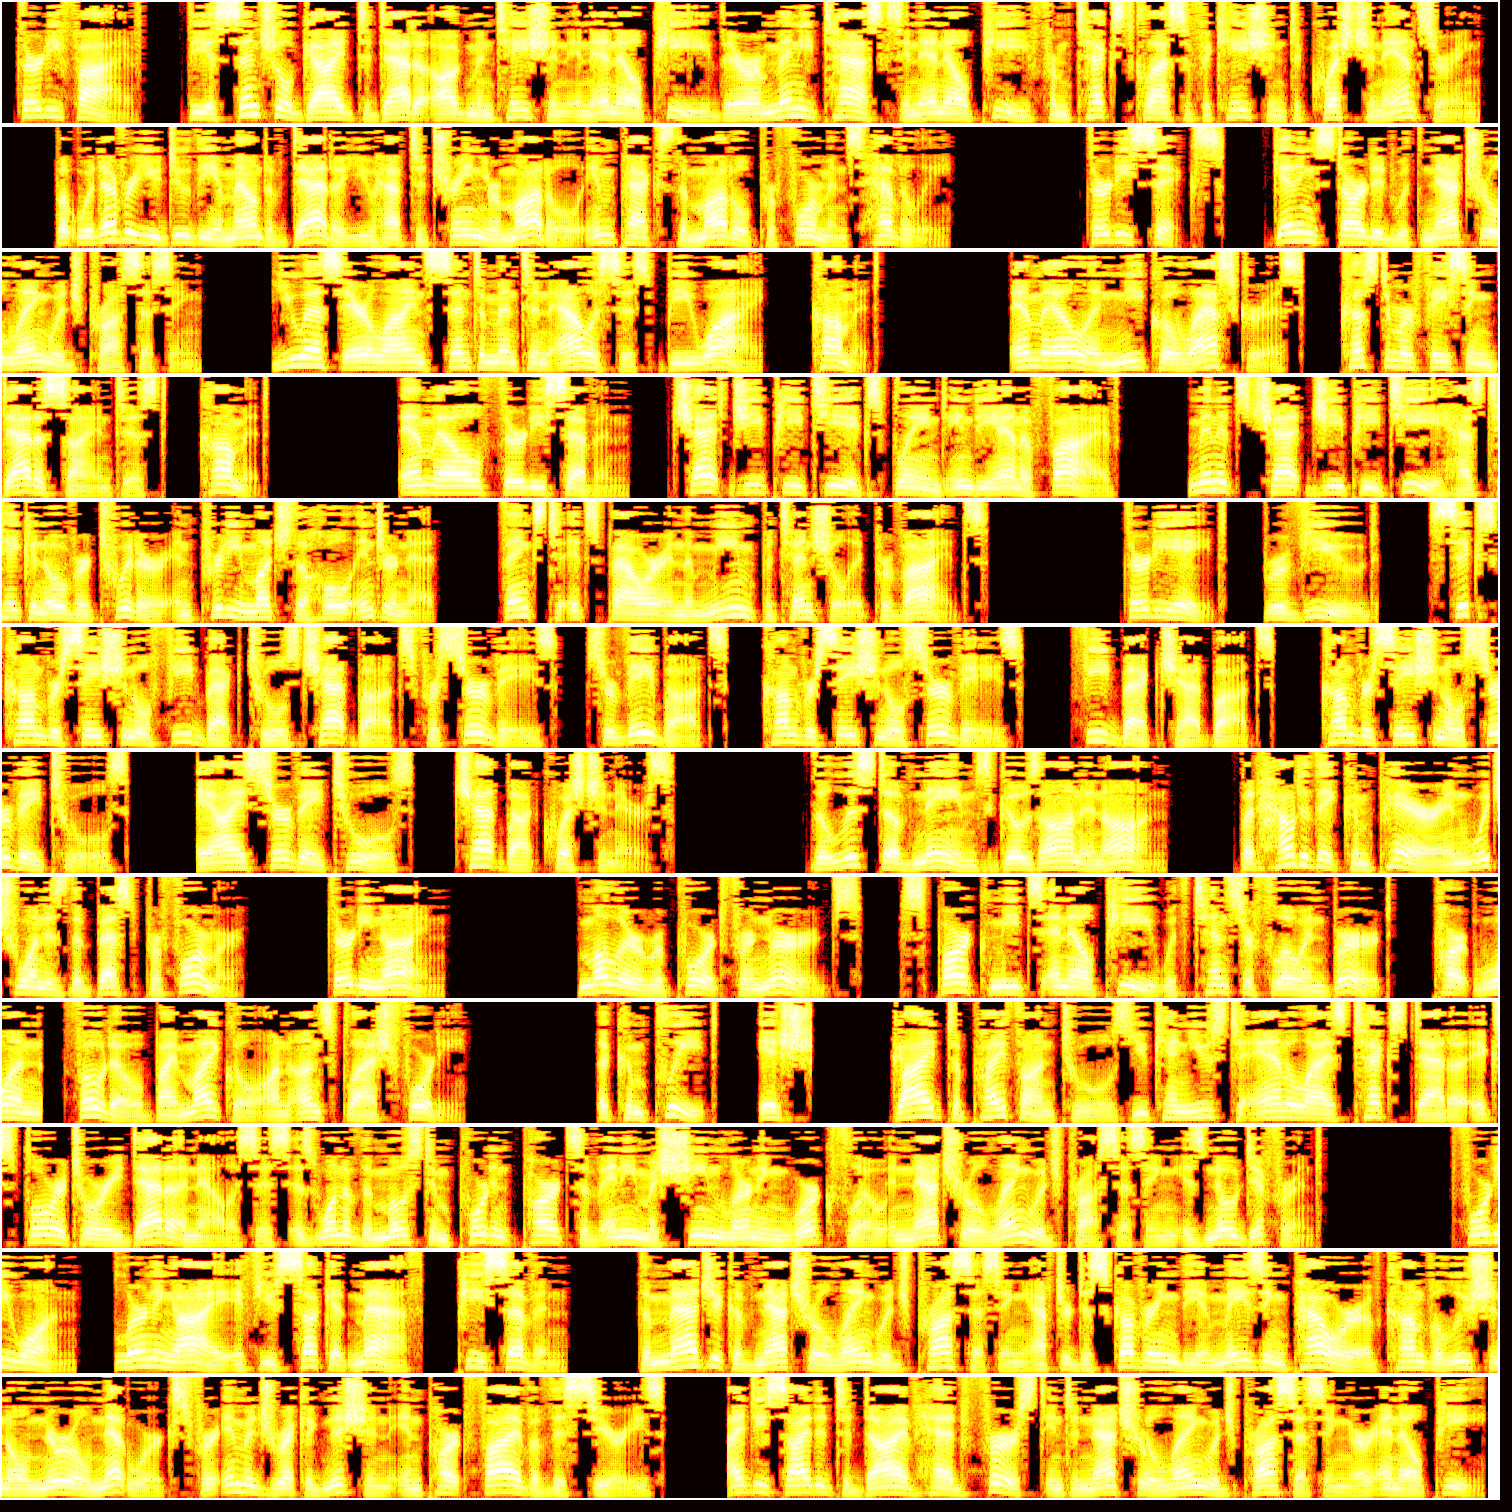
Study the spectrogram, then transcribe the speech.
35. The Essential Guide to Data Augmentation in NLP There are many tasks in NLP from text classification to question answering, but whatever you do, the amount of data you have to train your model impacts the model performance heavily. 36. Getting started with natural language processing. U.S. Airlines Sentiment Analysis BY. Comet. ML and Niko Laskaris, customer facing data scientist, Comet. ML 37. ChatGPT explained Indiana 5. Minutes ChatGPT has taken over Twitter and pretty much the whole internet, thanks to its power and the meme potential it provides. 38. Reviewed. 6 conversational feedback tools chatbots for surveys, surveybots, conversational surveys, feedback chatbots, conversational survey tools, AI survey tools, chatbot questionnaires. The list of names goes on and on. But how do they compare and which one is the best performer? 39. Mueller Report for Nerds. Spark meets NLP with TensorFlow and BERT, Part 1 Photo by Michael on Unsplash 40. A complete ish guide to Python tools you can use to analyze text data. Exploratory data analysis is one of the most important parts of any machine learning workflow, and natural language processing is no different. 41. Learning I If You Suck at Math, P7. The magic of natural language processing after discovering the amazing power of convolutional neural networks for image recognition in part 5 of this series, I decided to dive head first into natural language processing or NLP.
